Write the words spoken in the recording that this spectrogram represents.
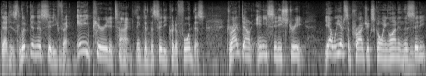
that has lived in this city for any period of time think that the city could afford this? Drive down any city street yeah, we have some projects going on in this mm-hmm. city.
